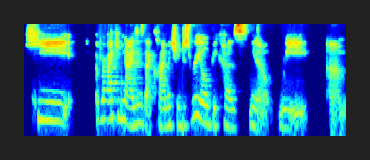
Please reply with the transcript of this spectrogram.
he recognizes that climate change is real because you know we um,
